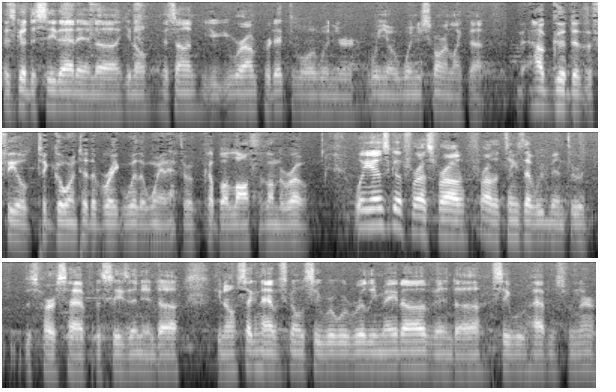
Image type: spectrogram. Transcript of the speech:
it's good to see that, and uh, you know, it's on. You, you were unpredictable when you're when you know when you're scoring like that. How good does it feel to go into the break with a win after a couple of losses on the road? Well, yeah, it's good for us for all for all the things that we've been through this first half of the season, and uh, you know, second half is going to see what we're really made of and uh, see what happens from there.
